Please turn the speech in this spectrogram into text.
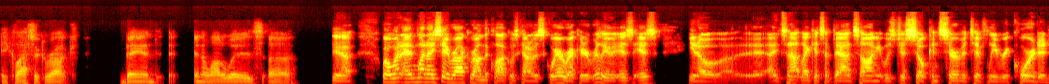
a classic rock band in a lot of ways. Uh yeah. Well, when and when I say Rock Around the Clock was kind of a square record, it really is is you know, uh, it's not like it's a bad song. It was just so conservatively recorded.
